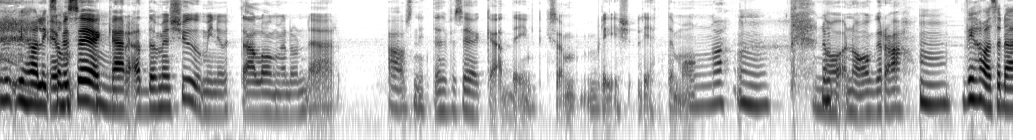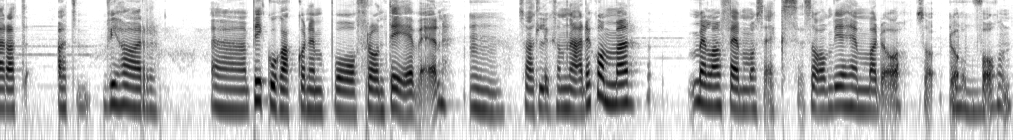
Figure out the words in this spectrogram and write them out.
Vi har liksom... Jag försöker att de är sju minuter långa de där avsnitten. Försöker att det inte liksom blir jättemånga. Mm. Nå- några. Mm. Vi har sådär att, att vi har uh, pikkukakkonen på från TVn. Mm. Så att liksom när det kommer mellan fem och sex, så om vi är hemma då, så då får hon.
